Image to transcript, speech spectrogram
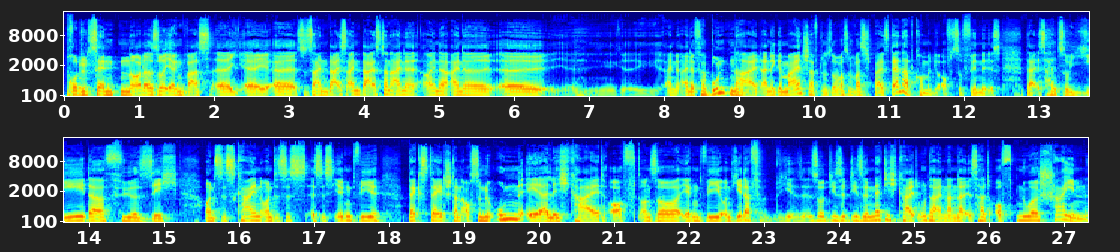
Produzenten oder so irgendwas äh, äh, äh, zu sein. Da ist ein, da ist dann eine, eine, eine äh, eine, eine Verbundenheit, eine Gemeinschaft und sowas. Und was ich bei Stand-up-Comedy oft so finde, ist, da ist halt so jeder für sich. Und es ist kein, und es ist, es ist irgendwie Backstage dann auch so eine Unehrlichkeit oft und so irgendwie. Und jeder, so diese, diese Nettigkeit untereinander ist halt oft nur Schein.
